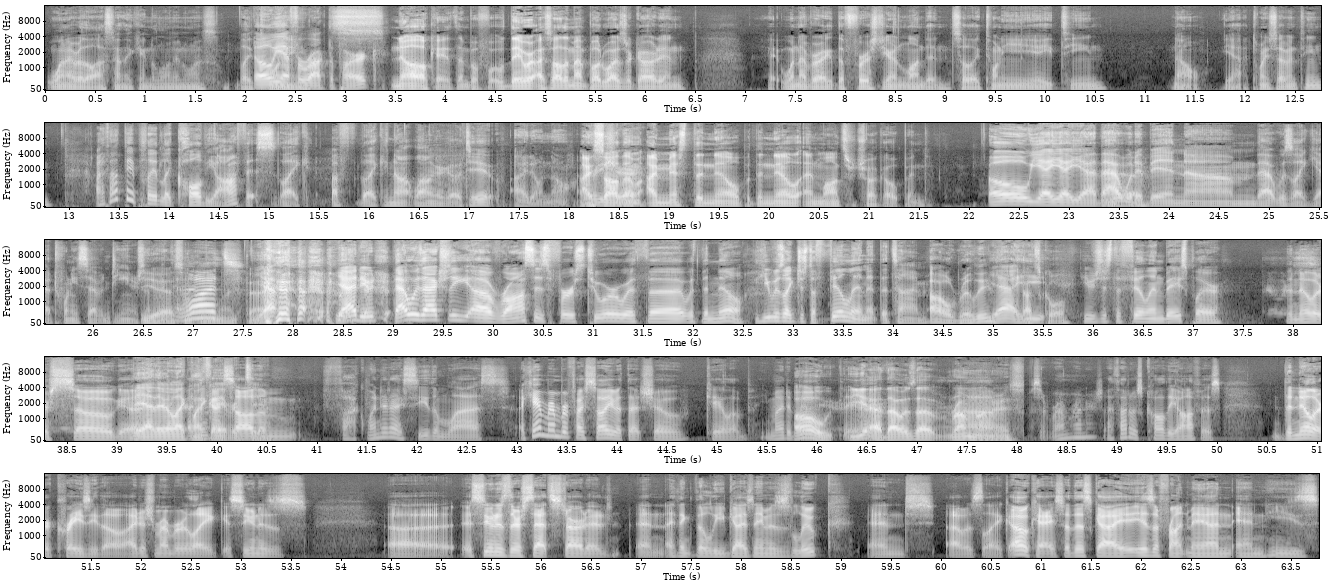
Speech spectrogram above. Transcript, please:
whenever the last time they came to London was. Like, Oh, yeah, 20 for Rock the Park? No, okay, then before they were, I saw them at Budweiser Garden. eh, Whenever I, the first year in London, so like 2018. No, yeah, 2017. I thought they played like Call the Office like a like not long ago too. I don't know. I'm I saw them. I missed the nil, but the nil and Monster Truck opened. Oh yeah, yeah, yeah. That would have been um that was like yeah 2017 or something. Yeah, like that. something What? like that. Yeah, yeah, dude. That was actually uh, Ross's first tour with uh, with the Nil. He was like just a fill-in at the time. Oh, really? yeah, he, that's cool. He was just the fill-in bass player. The Niller's so good. Yeah, they're like I my think favorite I saw too. them. Fuck, when did I see them last? I can't remember if I saw you at that show, Caleb. You might have been. Oh, there. yeah, that was at Rum Um, Runners. Was it Rum Runners? I thought it was called The Office. The Niller crazy though. I just remember like as soon as uh as soon as their set started and I think the lead guy's name is Luke and I was like, okay, so this guy is a front man and he's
